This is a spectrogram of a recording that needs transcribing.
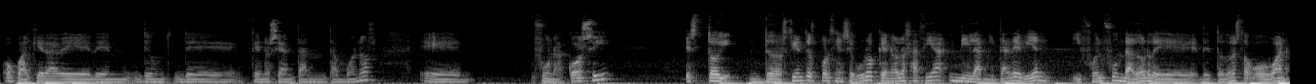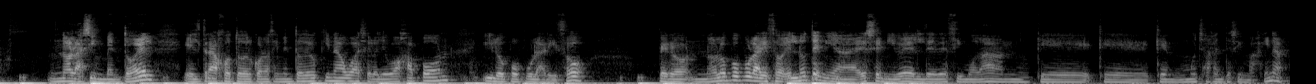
o cualquiera de, de, que no sean tan, tan buenos, eh, Funakoshi, estoy 200% seguro que no los hacía ni la mitad de bien. Y fue el fundador de, de, todo esto. O bueno, no las inventó él. Él trajo todo el conocimiento de Okinawa, se lo llevó a Japón y lo popularizó pero no lo popularizó. Él no tenía ese nivel de decimodan que, que, mucha gente se imagina.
